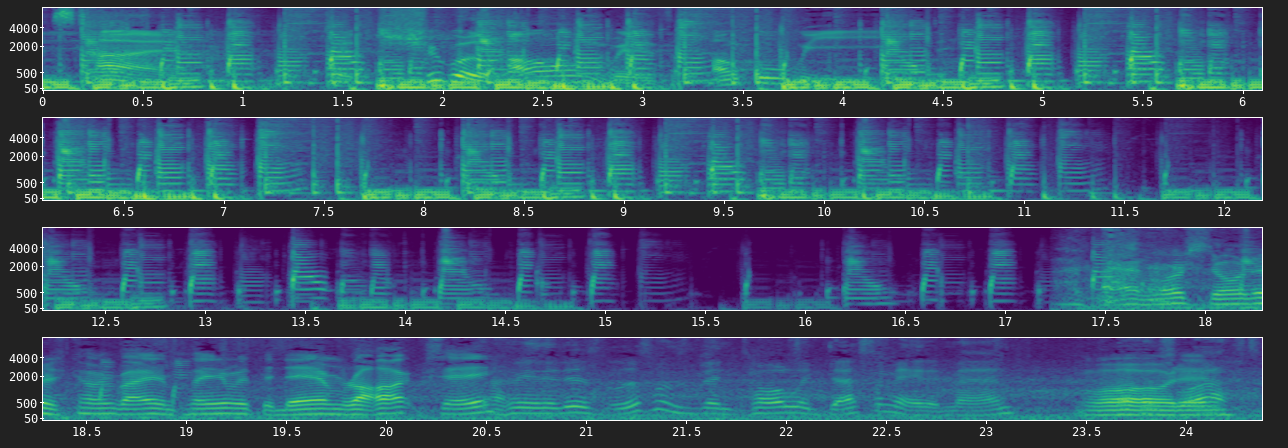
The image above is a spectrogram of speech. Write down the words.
It's time for Sugar Home with Uncle Weed. Man, more stoners coming by and playing with the damn rocks, eh? I mean, it is. This one's been totally decimated, man. Whoa, dude. Left.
